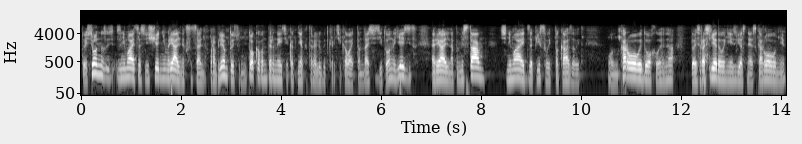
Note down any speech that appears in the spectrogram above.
То есть он занимается освещением реальных социальных проблем, то есть он не только в интернете, как некоторые любят критиковать, там, да, сидит, он ездит реально по местам, снимает, записывает, показывает. Он коровы дохлые, да, то есть расследование известное с коровами,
